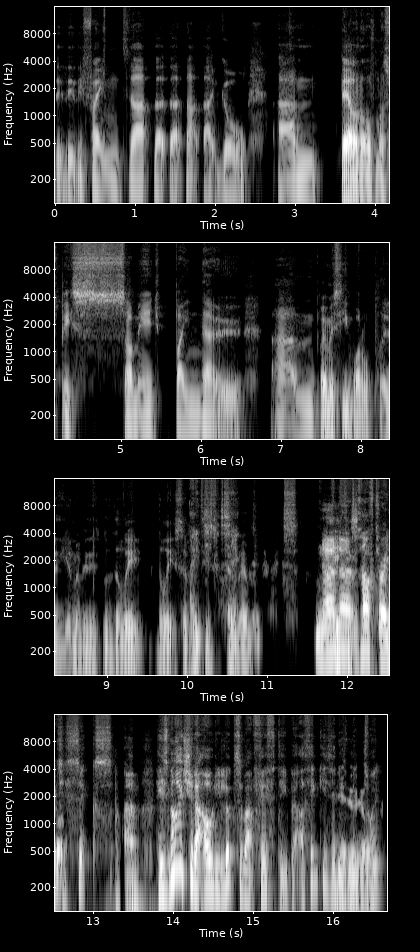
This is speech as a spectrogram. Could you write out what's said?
they, they, they find that that that that that goal. Um, Belanov must be some age by now. Um, when was he World Player of the Year? Maybe the, the late the late seventies. No, no, it was after eighty six. Um, he's not actually that old. He looks about fifty, but I think he's in his yeah, mid twenties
